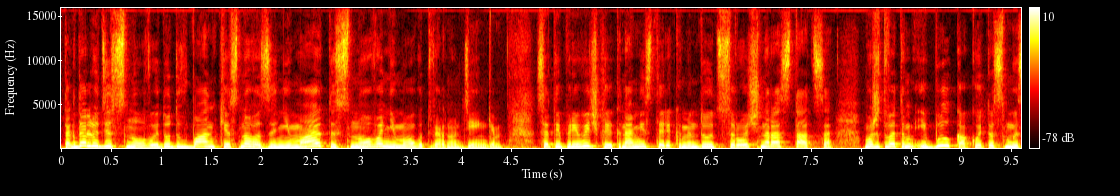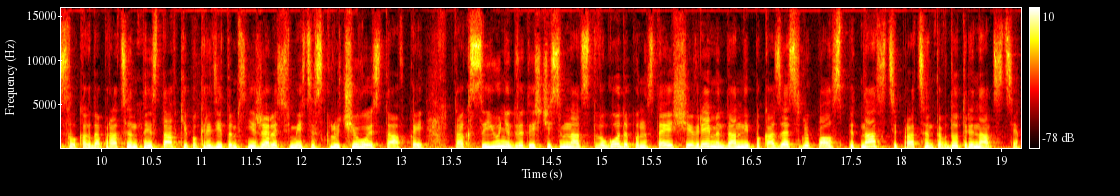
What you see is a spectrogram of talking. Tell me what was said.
Тогда люди снова идут в банки, снова занимают и снова не могут вернуть деньги. С этой привычкой экономисты рекомендуют срочно расстаться. Может, в этом и был какой-то смысл, когда процентные ставки по кредитам снижались вместе с ключевой ставкой. Так, с июня 2017 года по настоящее время данный показатель упал с 15% до 13%,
